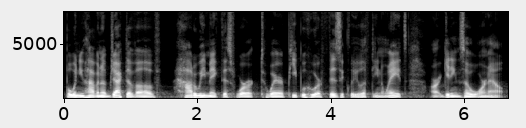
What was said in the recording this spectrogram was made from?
But when you have an objective of how do we make this work to where people who are physically lifting weights aren't getting so worn out?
